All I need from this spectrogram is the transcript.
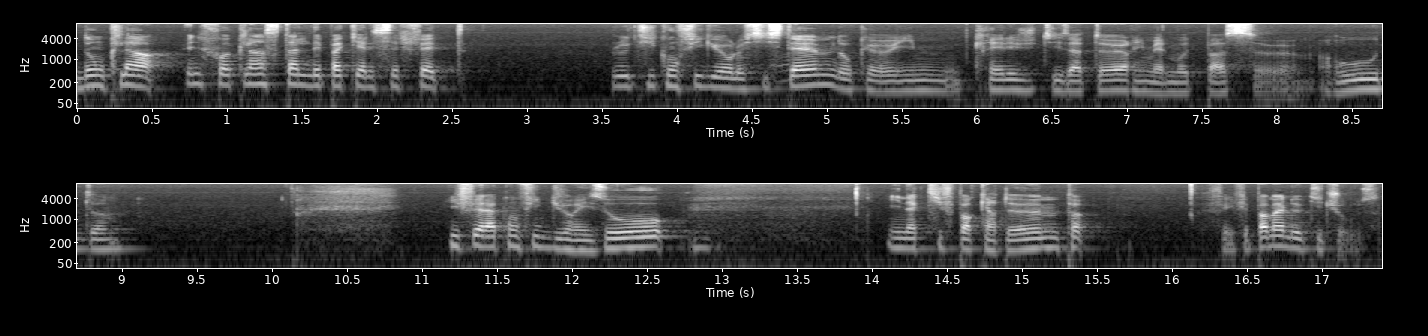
Donc là, une fois que l'install des paquets s'est faite, l'outil configure le système. Donc il crée les utilisateurs, il met le mot de passe route. Il fait la config du réseau. Inactive carte dump il fait pas mal de petites choses.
